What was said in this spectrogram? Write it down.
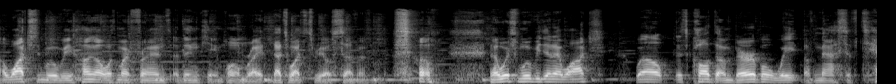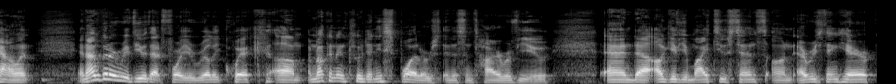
I watched the movie, hung out with my friends, and then came home, right? That's why it's 3.07. So, now which movie did I watch? Well, it's called The Unbearable Weight of Massive Talent. And I'm going to review that for you really quick. Um, I'm not going to include any spoilers in this entire review. And uh, I'll give you my two cents on everything here.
